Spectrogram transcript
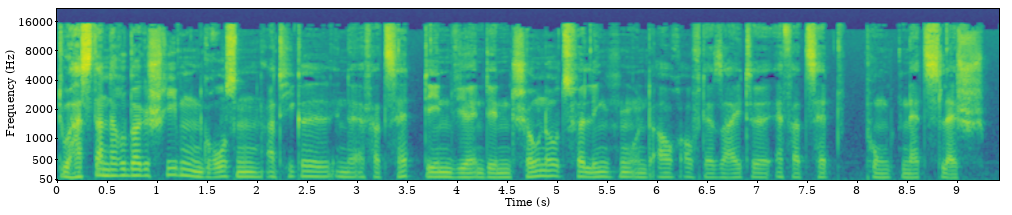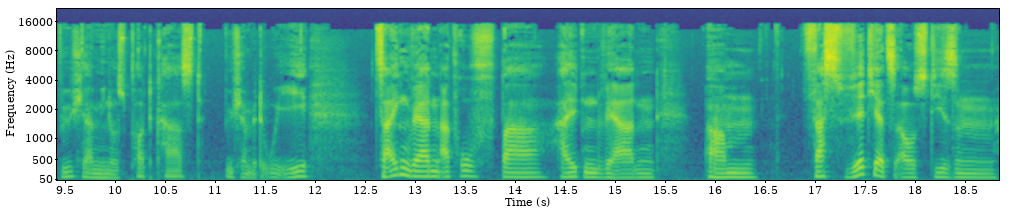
Du hast dann darüber geschrieben, einen großen Artikel in der FAZ, den wir in den Show Notes verlinken und auch auf der Seite faz.net slash Bücher-Podcast, Bücher mit UE, zeigen werden, abrufbar halten werden. Ähm, was wird jetzt aus diesem,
